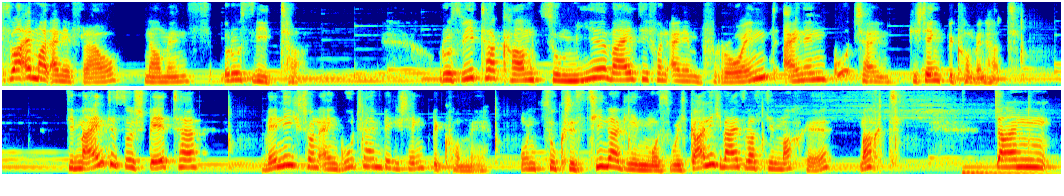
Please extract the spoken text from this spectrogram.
Es war einmal eine Frau namens Roswitha. Roswitha kam zu mir, weil sie von einem Freund einen Gutschein geschenkt bekommen hat. Sie meinte so später, wenn ich schon einen Gutschein geschenkt bekomme und zu Christina gehen muss, wo ich gar nicht weiß, was sie mache, macht, dann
